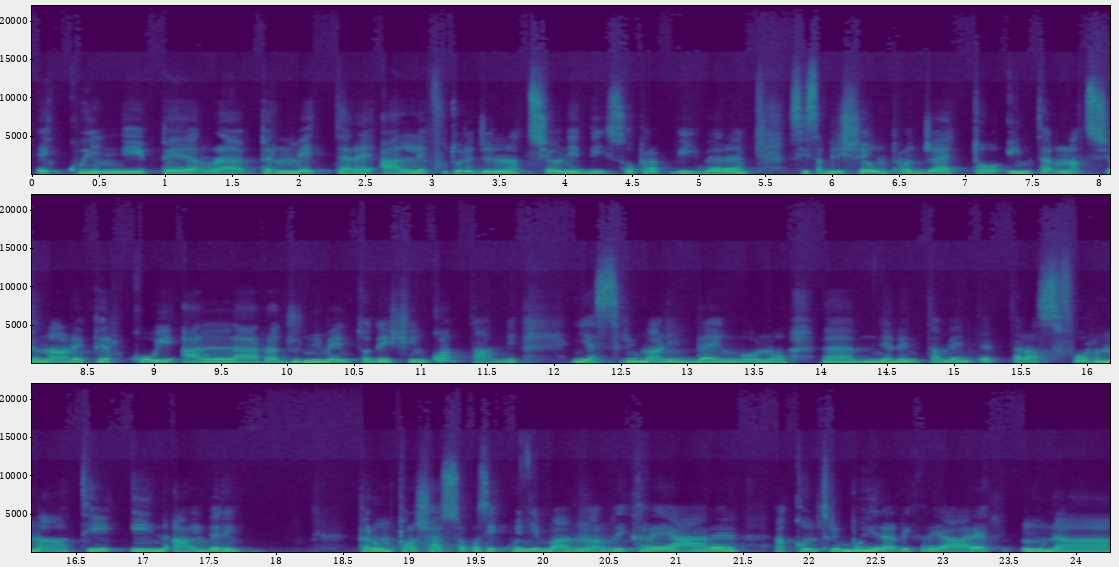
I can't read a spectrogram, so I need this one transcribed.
e quindi per permettere alle future generazioni di sopravvivere si stabilisce un progetto internazionale per cui al raggiungimento dei 50 anni gli esseri umani vengono ehm, lentamente trasformati in alberi per un processo così, quindi vanno a ricreare, a contribuire a ricreare una,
